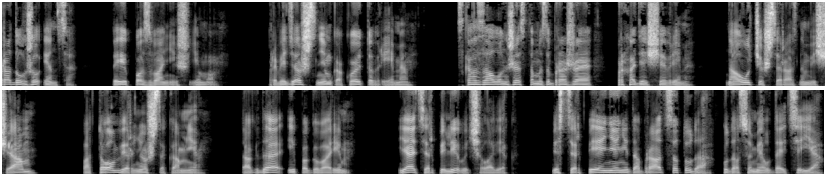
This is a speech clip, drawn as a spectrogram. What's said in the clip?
продолжил Энса, — «ты позвонишь ему. Проведешь с ним какое-то время», — сказал он жестом, изображая проходящее время. «Научишься разным вещам, потом вернешься ко мне. Тогда и поговорим. Я терпеливый человек. Без терпения не добраться туда, куда сумел дойти я».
